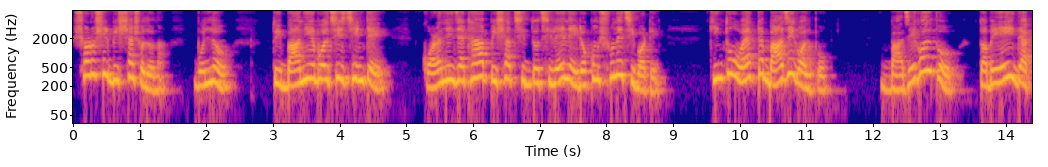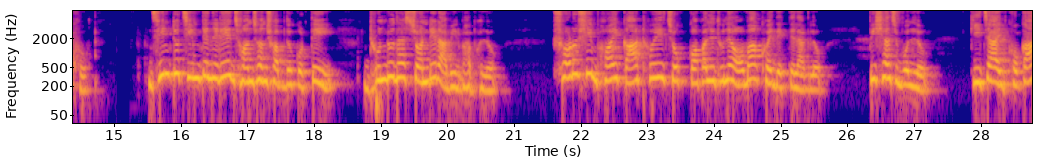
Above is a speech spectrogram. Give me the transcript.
সরসের বিশ্বাস হলো না। বলল, তুই বানিয়ে বলছিস ঝিন্টে করালি জ্যাঠা পিসাদ সিদ্ধ ছিলেন, এইরকম শুনেছি বটে। কিন্তু ও একটা বাজে গল্প। বাজে গল্প? তবে এই দেখো। ঝিন্টু চিমটে নেড়ে ঝনঝন শব্দ করতেই ঢুন্ডুদাস চণ্ডের আবির্ভাব হলো। সরসী ভয় কাঠ হয়ে চোখ কপালে তুলে অবাক হয়ে দেখতে লাগল। পিসাজ বলল, কি চাই খোকা?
